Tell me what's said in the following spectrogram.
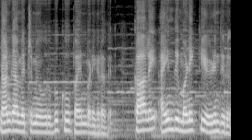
நான்காம் வேற்றுமை உருபு கூ பயன்படுகிறது. காலை ஐந்து மணிக்கு எழுந்திரு.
